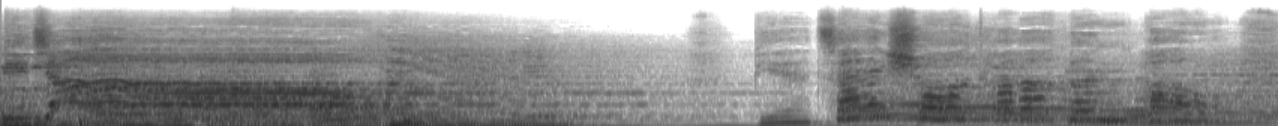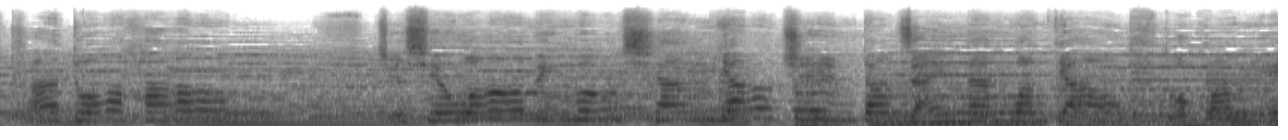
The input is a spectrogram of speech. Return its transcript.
比较？别再说他很好，他多好。这些我并不想要知道，再难忘掉多狂烈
